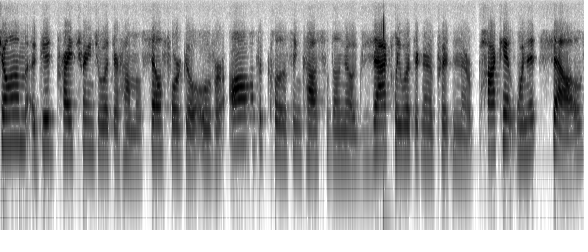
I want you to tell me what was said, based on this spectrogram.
show them a good price range of what their home will sell for, go over all the closing costs so they'll know exactly what they're going to put in their pocket when it sells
